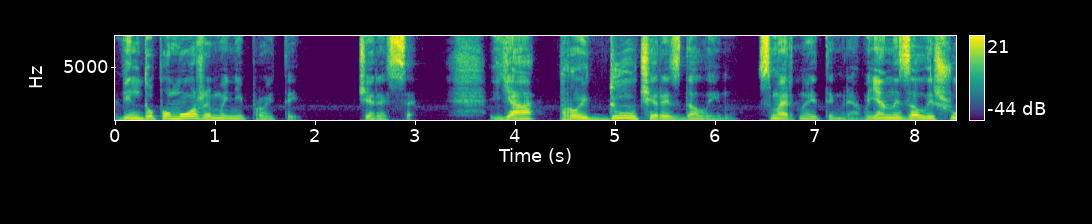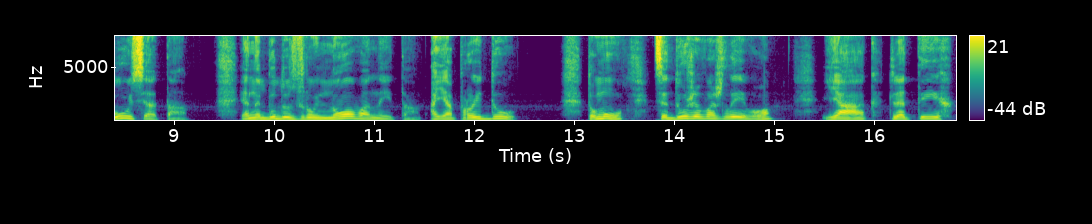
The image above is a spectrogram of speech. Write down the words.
Він допоможе мені пройти через це. Я пройду через долину смертної темряви. Я не залишуся там. Я не буду зруйнований там, а я пройду. Тому це дуже важливо, як для тих,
